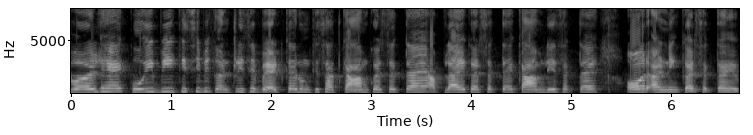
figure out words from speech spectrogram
वर्ल्ड है, कोई भी किसी भी कंट्री से बैठकर उनके साथ काम कर सकता है अप्लाई कर सकता है, काम ले सकता है और अर्निंग कर सकता है।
